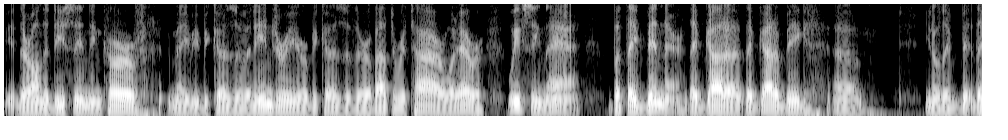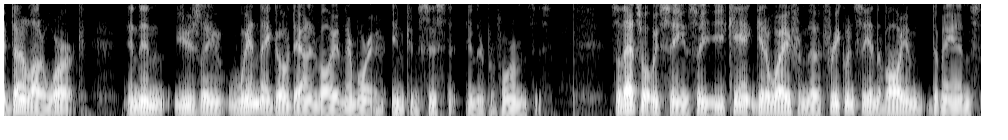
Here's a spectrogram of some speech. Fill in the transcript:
they're on the descending curve, maybe because of an injury or because of they're about to retire or whatever. We've seen that, but they've been there. They've got a they've got a big, uh, you know, they've they've done a lot of work and then usually when they go down in volume, they're more inconsistent in their performances. So that's what we've seen. So you can't get away from the frequency and the volume demands,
